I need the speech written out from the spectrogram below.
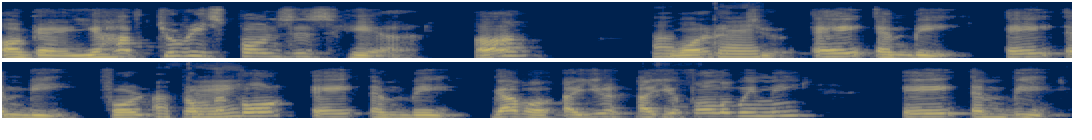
Okay, you have two responses here, huh? One and two, A and B, A and B. For from the Okay. phone, A and B. Gabo, are you are you following me? A and B.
